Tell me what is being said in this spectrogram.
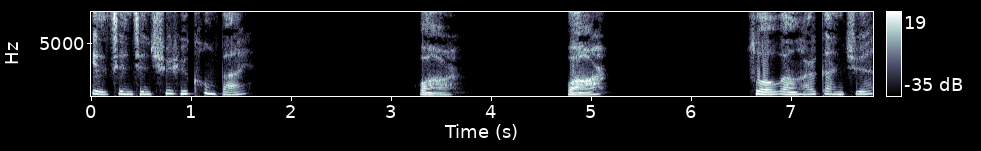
也渐渐趋于空白。婉儿，婉儿。左婉儿感觉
